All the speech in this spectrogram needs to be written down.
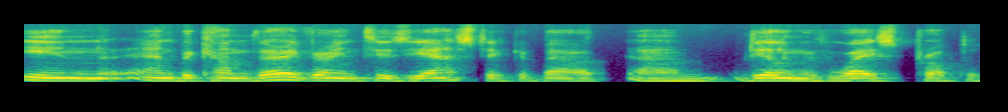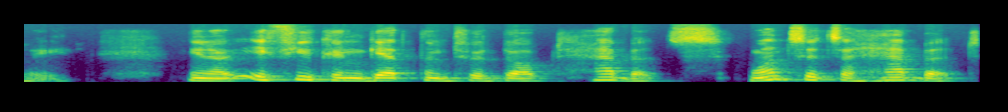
in and become very, very enthusiastic about um, dealing with waste properly. You know, if you can get them to adopt habits, once it's a habit,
